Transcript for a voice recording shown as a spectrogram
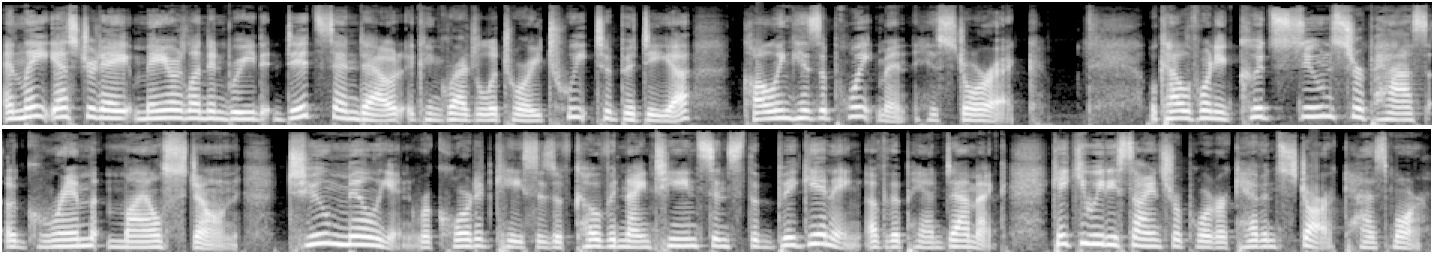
And late yesterday, Mayor London Breed did send out a congratulatory tweet to Padilla, calling his appointment historic. Well, California could soon surpass a grim milestone 2 million recorded cases of COVID 19 since the beginning of the pandemic. KQED science reporter Kevin Stark has more.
